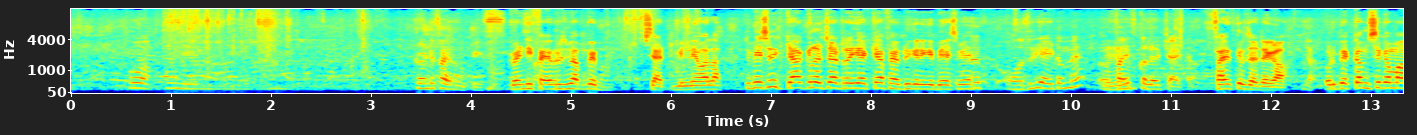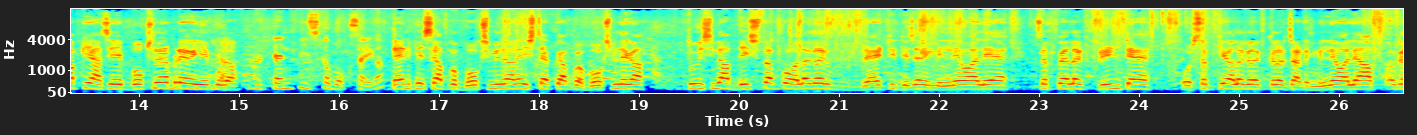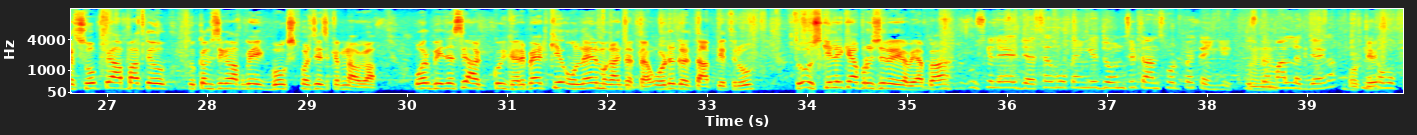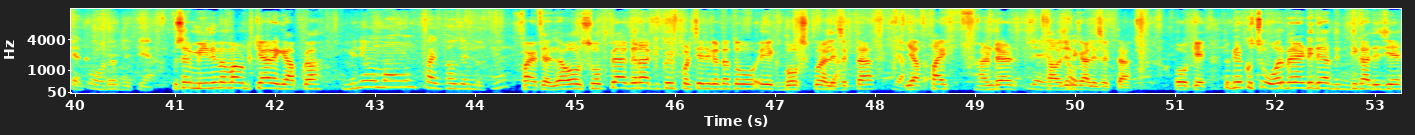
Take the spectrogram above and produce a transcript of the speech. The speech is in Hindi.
Twenty five rupees twenty five में आपको सेट मिलने वाला। तो भैया इसमें क्या कलर चार्ट रहेगा? क्या फैब्रिक रहेगी भैया इसमें हॉजरी आइटम में five colour chart five colour चार्टेगा या। और भैया कम से कम आपके यहाँ से बॉक्स लेना पड़ेगा ये पूरा? टेन पीस का बॉक्स आएगा। टेन पीस का आपको बॉक्स मिलने वाला है इस टाइप का आपको बॉक्स मिलेगा। तो इसमें आप देख सकते हो आपको अलग अलग वैरायटी डिज़ाइन मिलने वाले हैं। सब पे अलग प्रिंट है। और सबके अलग अलग कलर चार्ट मिलने वाले हैं। आप अगर शॉप पे आप आते हो तो कम से कम आपको एक बॉक्स परचेज करना होगा। और भी जैसे कोई घर बैठ के ऑनलाइन मंगाना चाहता है ऑर्डर करता है आपके थ्रू तो उसके लिए क्या प्रोसीजर रहेगा भैया आपका? उसके लिए जैसा वो कहेंगे जो उनसे ट्रांसपोर्ट पे कहेंगे उस पर माल लग जाएगा। जितने Okay. का वो ऑर्डर देते हैं। तो सर मिनिमम अमाउंट क्या रहेगा आपका? मिनिमम अमाउंट फाइव थाउज़ेंड होती है। फाइव थाउज़ेंड और शॉप पे अगर आके कोई परचेज करता तो वो एक बॉक्स पूरा ले सकता है या। फाइव हंड्रेड थाउज़ेंड का ले सकता है। ओके तो भैया कुछ और वेरायटी दिखा दीजिए।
